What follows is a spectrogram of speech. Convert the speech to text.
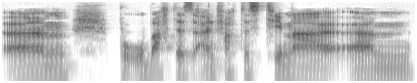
ähm, beobachte, ist einfach das Thema ähm,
